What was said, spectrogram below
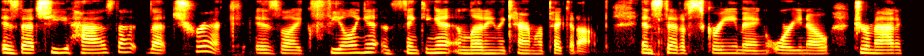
Is that she has that that trick is like feeling it and thinking it and letting the camera pick it up instead of screaming or you know dramatic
